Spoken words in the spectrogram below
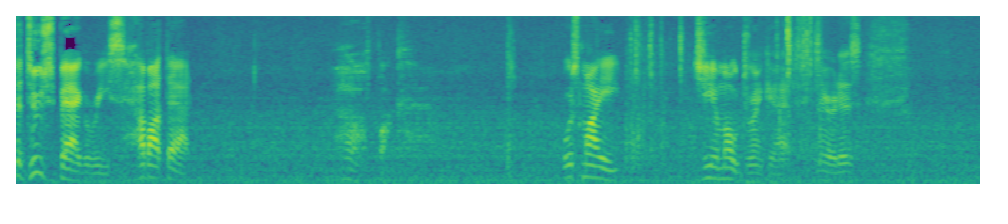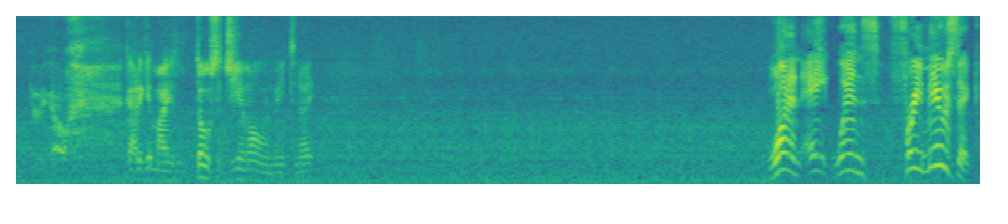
the douchebaggeries. How about that? Oh, fuck. Where's my GMO drink at? There it is. Here we go. Gotta get my dose of GMO in me tonight. One in eight wins free music.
